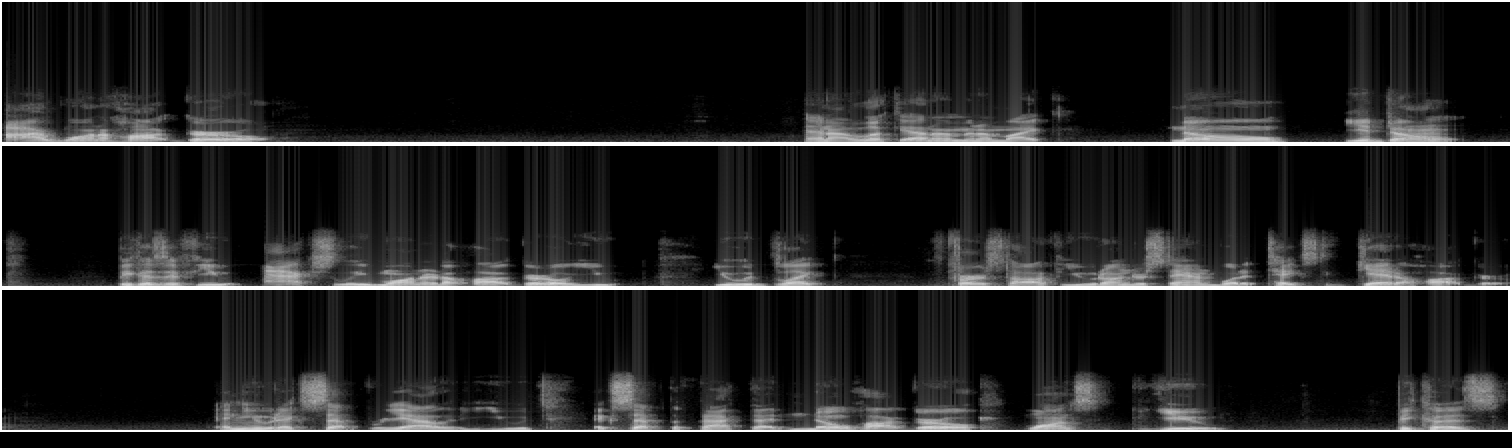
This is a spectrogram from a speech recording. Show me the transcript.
I want a hot girl. And I look at them and I'm like, no, you don't. Because if you actually wanted a hot girl, you you would like first off, you would understand what it takes to get a hot girl and you would accept reality. You would accept the fact that no hot girl wants you because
